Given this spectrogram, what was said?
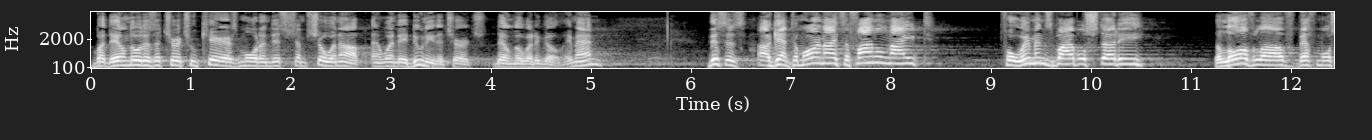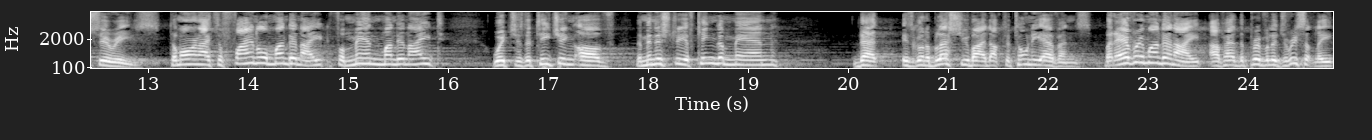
But they'll know there's a church who cares more than them showing up. And when they do need a church, they'll know where to go. Amen? This is, again, tomorrow night's the final night for women's Bible study, the Law of Love, Beth Moore series. Tomorrow night's the final Monday night for men Monday night, which is the teaching of the ministry of kingdom men that is going to bless you by Dr. Tony Evans. But every Monday night, I've had the privilege recently,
